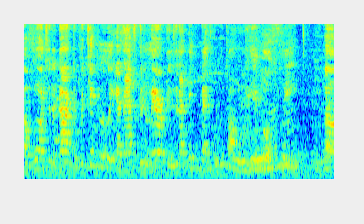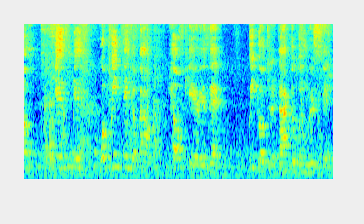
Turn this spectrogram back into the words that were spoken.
of going to the doctor, particularly as African Americans, and I think that's what we're talking here mostly, um, is, is what we think about healthcare is that we go to the doctor when we're sick.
